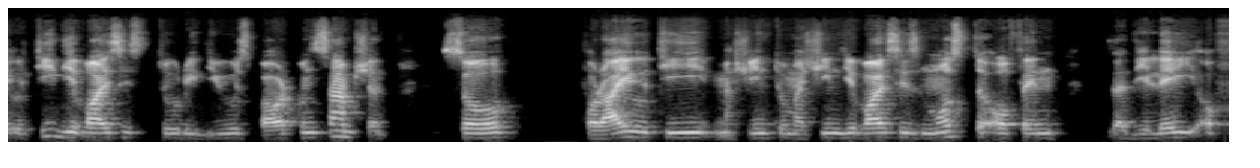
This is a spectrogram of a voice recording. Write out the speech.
IoT devices to reduce power consumption. So for IoT machine-to-machine devices, most often the delay of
